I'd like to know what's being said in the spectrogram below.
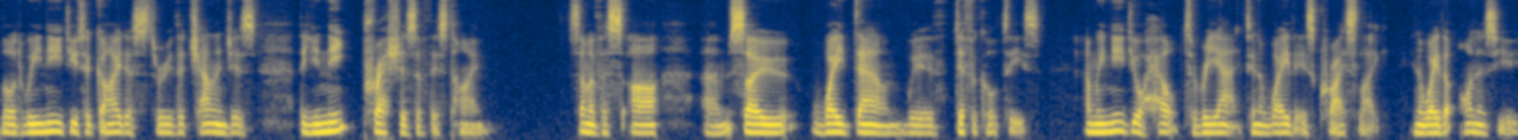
Lord, we need you to guide us through the challenges, the unique pressures of this time. Some of us are um, so weighed down with difficulties, and we need your help to react in a way that is Christ like, in a way that honours you.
